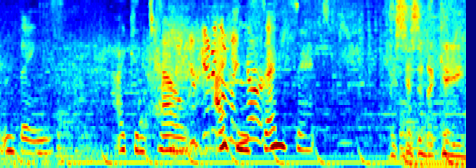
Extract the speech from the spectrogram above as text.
Lot important things. I can tell. You're getting I on my can nerves. sense it. This isn't a game.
